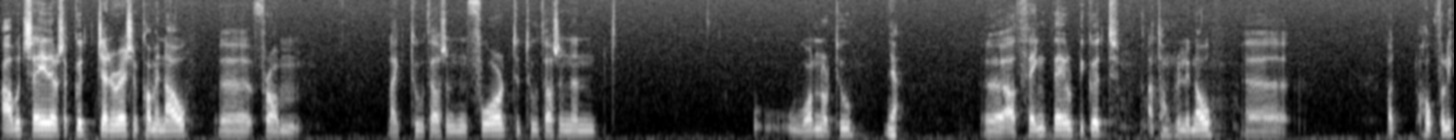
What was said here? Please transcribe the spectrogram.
I would say there's a good generation coming now uh, from like 2004 to 2001 or 2. Yeah. Uh, I think they'll be good. I don't really know. Uh, but hopefully.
